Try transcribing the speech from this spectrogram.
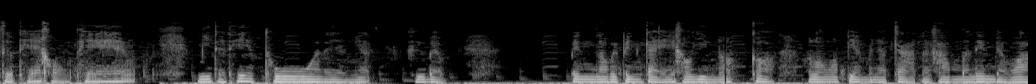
เซิร์ฟแท้ของแพง มีแต่เทพทูอะไรอย่างเงี้ย คือแบบ เป็นเราไปเป็นไก่ให้เขายิงเนาะ ก็ลองมาเปลี่ยนบรรยากาศนะครับ มาเล่นแบบว่า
